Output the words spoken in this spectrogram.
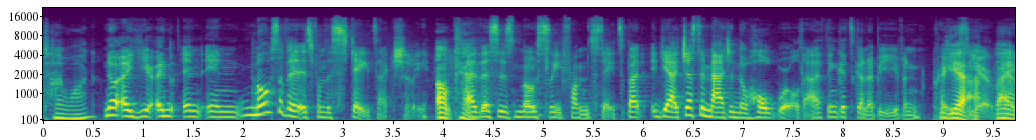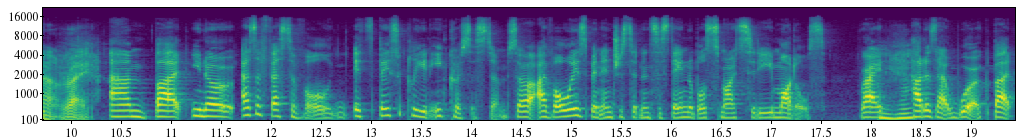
Taiwan? no, a year. And in, in, most of it is from the States, actually. Okay. Uh, this is mostly from the States. But yeah, just imagine the whole world. I think it's going to be even crazier, yeah. right? Yeah, right. Um, but you know, as a festival, it's basically an ecosystem. So I've always been interested in sustainable smart city models. Right? How does that work? But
